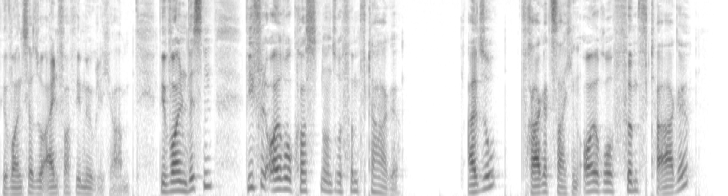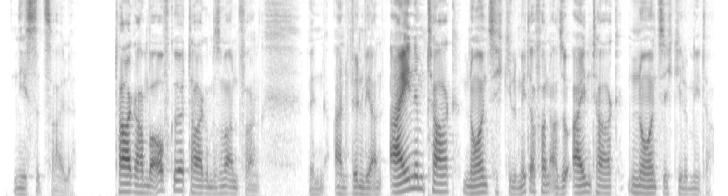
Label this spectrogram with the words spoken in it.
wir wollen es ja so einfach wie möglich haben. Wir wollen wissen, wie viel Euro kosten unsere fünf Tage. Also Fragezeichen Euro, fünf Tage nächste Zeile. Tage haben wir aufgehört, Tage müssen wir anfangen. Wenn, wenn wir an einem Tag 90 Kilometer fahren, also ein Tag 90 Kilometer.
